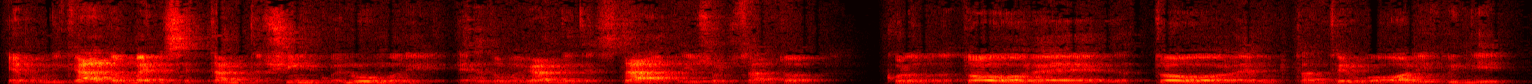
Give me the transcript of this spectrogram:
e ha pubblicato ben 75 numeri, è stata una grande testata, io sono stato collaboratore, redattore, avuto tanti ruoli, quindi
